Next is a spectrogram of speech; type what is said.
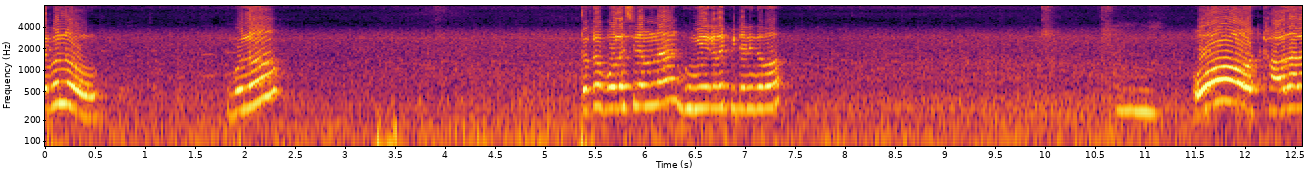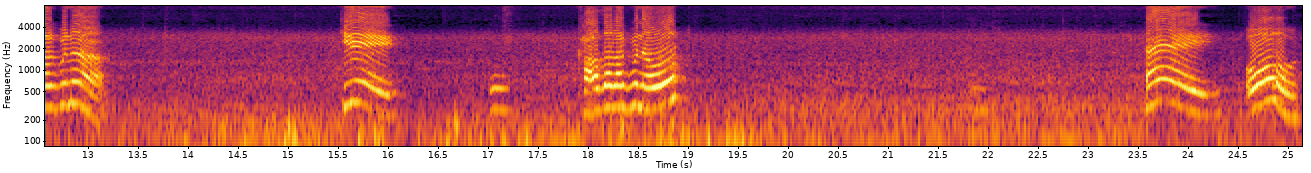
এ বনু তোকে বলেছিলাম না ঘুমিয়ে গেলে পিটানি দেবো? ওঠ খাওয়া দাওয়া লাগবে না? কি? রে খাওয়া দাওয়া লাগবে না ওট? এই ওঠ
